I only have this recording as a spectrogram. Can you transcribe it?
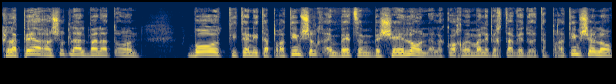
כלפי הרשות להלבנת הון. בוא תיתן לי את הפרטים שלך, הם בעצם בשאלון, הלקוח ממלא בכתב ידו את הפרטים שלו,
